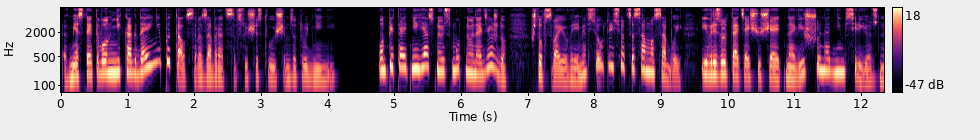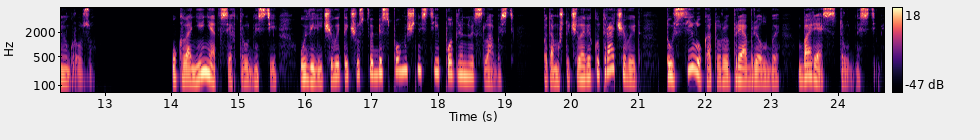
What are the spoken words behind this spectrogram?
Вместо этого он никогда и не пытался разобраться в существующем затруднении. Он питает неясную и смутную надежду, что в свое время все утрясется само собой, и в результате ощущает нависшую над ним серьезную угрозу. Уклонение от всех трудностей увеличивает и чувство беспомощности, и подлинную слабость, потому что человек утрачивает ту силу, которую приобрел бы, борясь с трудностями.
